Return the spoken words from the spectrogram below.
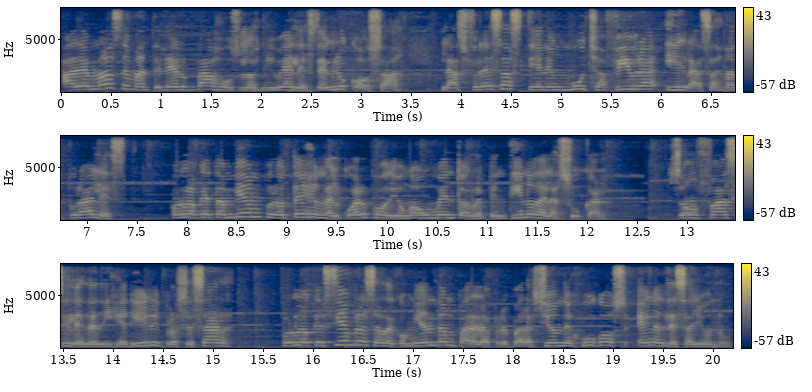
Además de mantener bajos los niveles de glucosa, las fresas tienen mucha fibra y grasas naturales, por lo que también protegen al cuerpo de un aumento repentino del azúcar. Son fáciles de digerir y procesar, por lo que siempre se recomiendan para la preparación de jugos en el desayuno.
